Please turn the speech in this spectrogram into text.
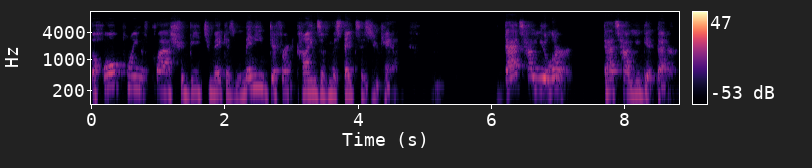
The whole point of class should be to make as many different kinds of mistakes as you can. That's how you learn. That's how you get better.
